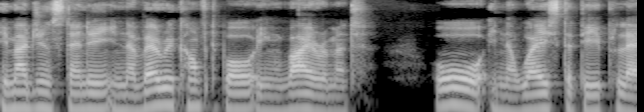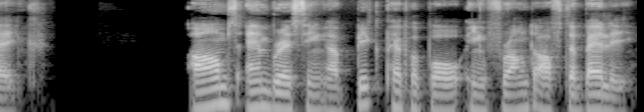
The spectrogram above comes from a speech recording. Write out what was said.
Imagine standing in a very comfortable environment or in a waist deep lake. Arms embracing a big paper ball in front of the belly.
